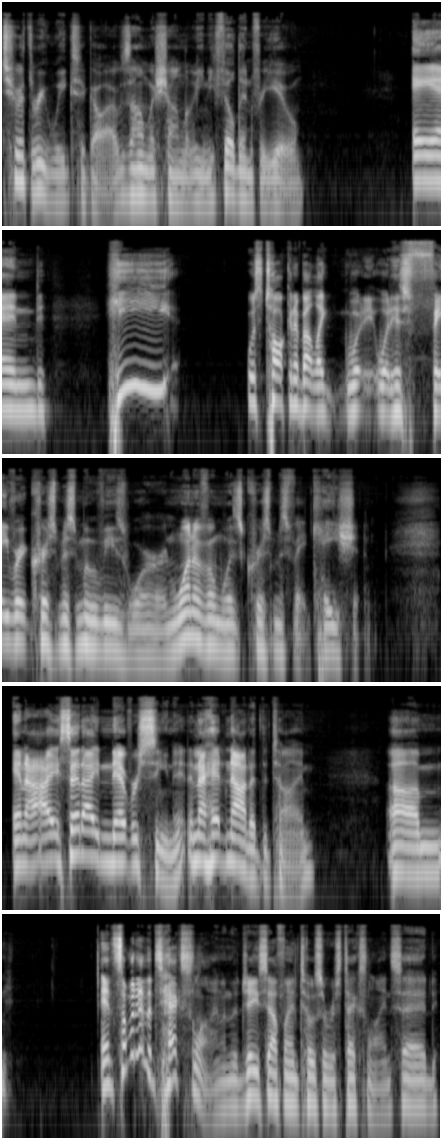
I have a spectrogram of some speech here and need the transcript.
two or three weeks ago. I was on with Sean Levine. He filled in for you, and he was talking about like what what his favorite Christmas movies were, and one of them was Christmas Vacation. And I said I'd never seen it, and I had not at the time. Um, and somebody on the text line, on the J Southland Tow Service text line, said,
